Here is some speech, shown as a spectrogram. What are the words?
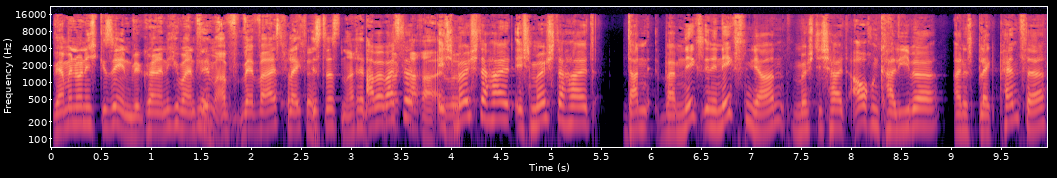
wir haben ihn noch nicht gesehen. Wir können ja nicht über einen Film, aber wer weiß, vielleicht ist das nachher Aber der weißt du, Kracher. ich Also, möchte halt, ich möchte halt dann beim nächsten, in den nächsten Jahren möchte ich halt auch ein Kaliber eines Black Panther,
